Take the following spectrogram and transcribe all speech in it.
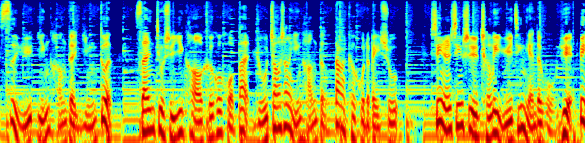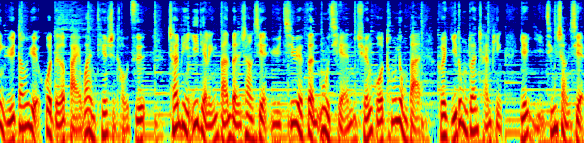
似于银行的银盾；三就是依靠合伙伙伴如招商银行等大客户的背书。新人新事成立于今年的五月，并于当月获得百万天使投资。产品一点零版本上线于七月份，目前全国通用版和移动端产品也已经上线。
